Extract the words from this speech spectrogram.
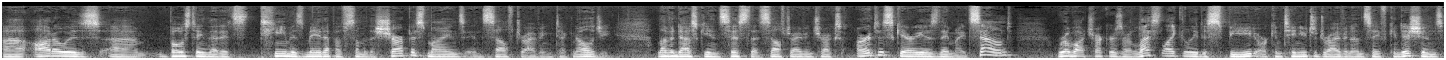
uh, Otto is um, boasting that its team is made up of some of the sharpest minds in self driving technology. Lewandowski insists that self driving trucks aren't as scary as they might sound. Robot truckers are less likely to speed or continue to drive in unsafe conditions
